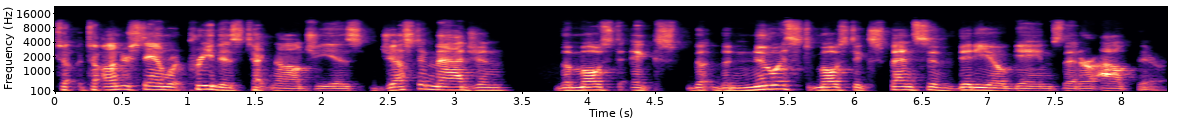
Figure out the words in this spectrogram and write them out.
to, to understand what previs technology is just imagine the most ex- the, the newest most expensive video games that are out there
